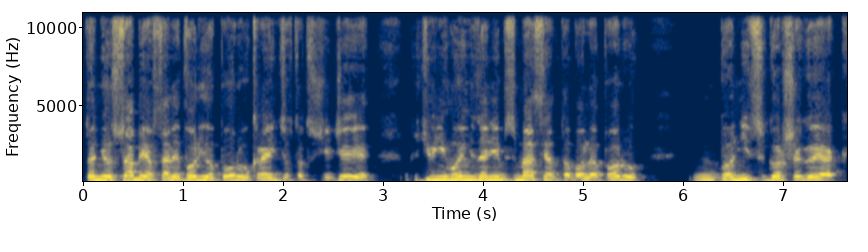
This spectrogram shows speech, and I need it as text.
to nie osłabia wcale woli oporu Ukraińców, to co się dzieje. Przeciwnie, moim zdaniem wzmacnia to wolę oporu, bo nic gorszego jak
